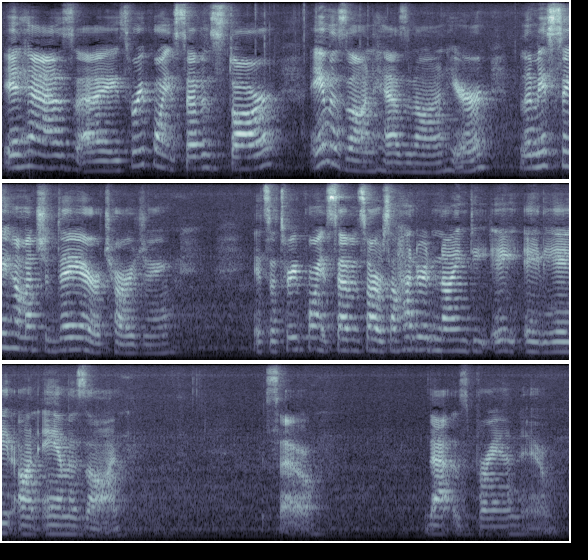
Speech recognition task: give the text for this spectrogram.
It has a 3.7 star. Amazon has it on here. Let me see how much they are charging. It's a 3.7 star. It's 198.88 on Amazon. So that is brand new.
